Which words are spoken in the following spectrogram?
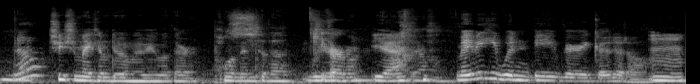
No, She should make him do a movie with her, pull him into the Keith weird Yeah. Yeah. maybe he wouldn't be very good at all. Mm,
